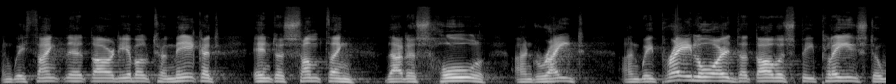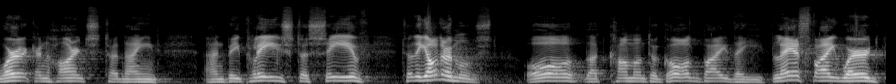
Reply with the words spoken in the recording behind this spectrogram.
and we thank Thee that Thou art able to make it into something that is whole and right. And we pray, Lord, that Thou wouldst be pleased to work in hearts tonight and be pleased to save to the uttermost all that come unto God by thee. Bless thy word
